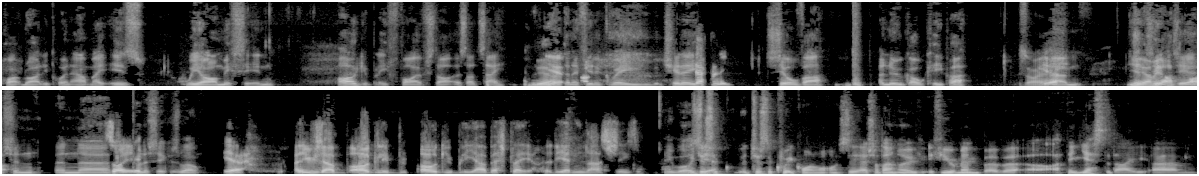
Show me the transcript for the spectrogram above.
quite rightly point out, mate, is we are missing arguably five starters. I'd say. yeah. Yeah. I don't know if you'd agree. We've Chile, Definitely. Silva, a new goalkeeper. So Yeah. Um, yeah, Yeah, I mean, I- Ziyech and, and uh, Pulisic as well. Yeah. And he was our, arguably, arguably our best player at the end of last season. He was. just yeah. a just a quick one on Ziyech. I don't know if, if you remember, but uh, I think yesterday um,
